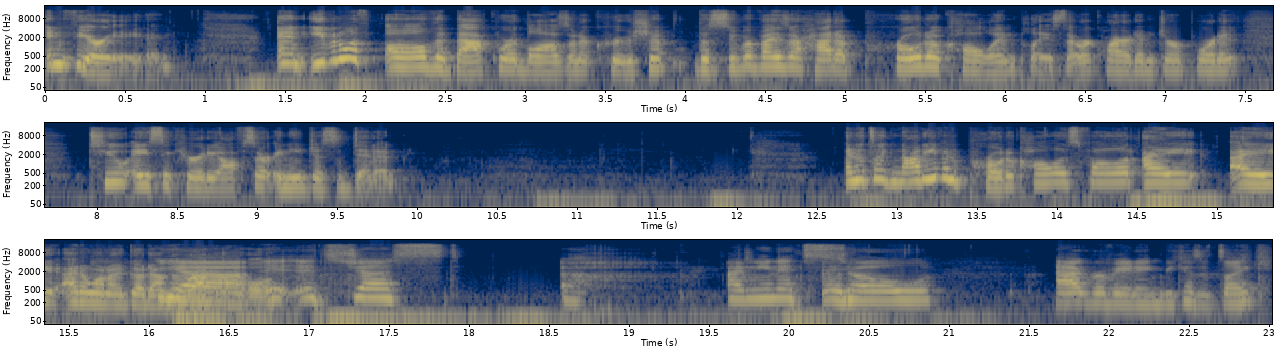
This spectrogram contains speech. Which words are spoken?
Infuriating. And even with all the backward laws on a cruise ship the supervisor had a protocol in place that required him to report it to a security officer and he just didn't and it's like not even protocol is followed i i i don't want to go down the yeah, rabbit hole it, it's just. ugh. I mean, it's so aggravating because it's like,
